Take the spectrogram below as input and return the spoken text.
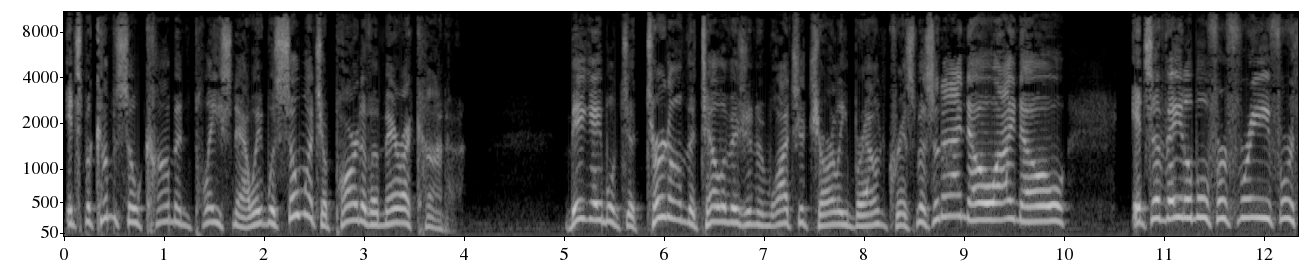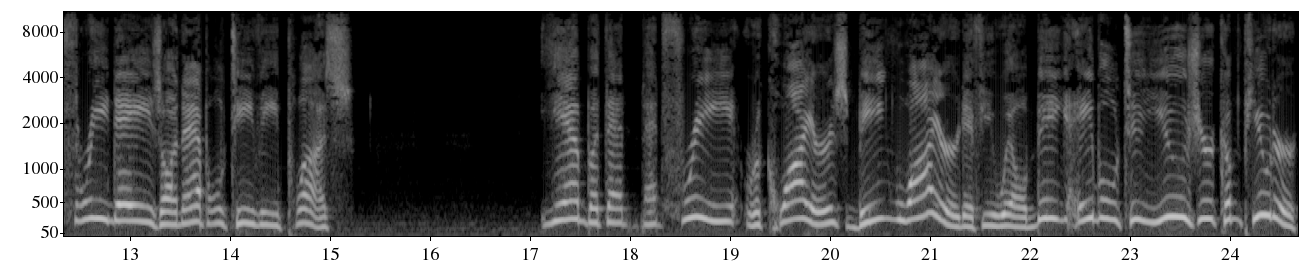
It's become so commonplace now. It was so much a part of Americana being able to turn on the television and watch a Charlie Brown Christmas. And I know, I know, it's available for free for three days on Apple TV Plus. Yeah, but that, that free requires being wired, if you will, being able to use your computer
